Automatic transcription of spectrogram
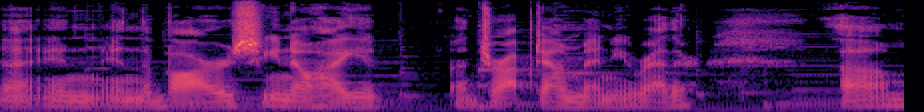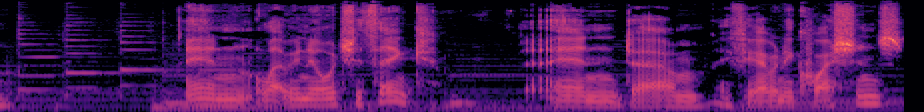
uh, in in the bars. You know how you uh, drop down menu rather, um, and let me know what you think. And um, if you have any questions,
